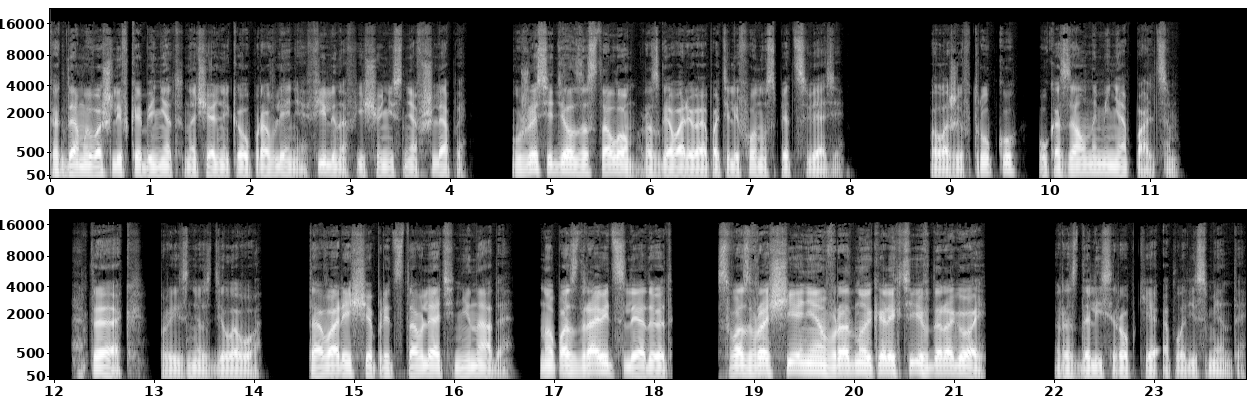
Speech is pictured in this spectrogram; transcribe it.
Когда мы вошли в кабинет начальника управления, Филинов, еще не сняв шляпы, уже сидел за столом, разговаривая по телефону спецсвязи. Положив трубку, указал на меня пальцем. «Так», — произнес делово, — «товарища представлять не надо, но поздравить следует. С возвращением в родной коллектив, дорогой! Раздались робкие аплодисменты.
